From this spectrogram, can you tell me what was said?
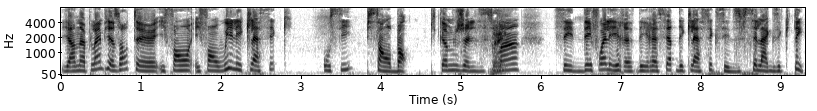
Il y en a plein, puis les autres, euh, ils font, ils font, oui, les classiques aussi, puis sont bons. Puis comme je le dis Ben- souvent, c'est des fois les re- des recettes des classiques, c'est difficile à exécuter.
